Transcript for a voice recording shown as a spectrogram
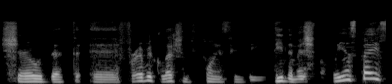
showed that uh, for every collection of points in the d-dimensional William space,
